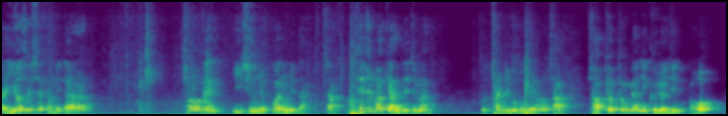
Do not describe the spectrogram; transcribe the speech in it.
자, 이어서 시작합니다. 1526번입니다. 자, 세 줄밖에 안 되지만 또 잘 읽어보세요. 자, 좌표 평면이 그려진 어?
